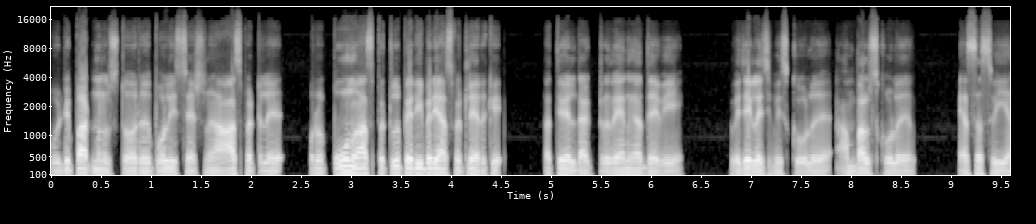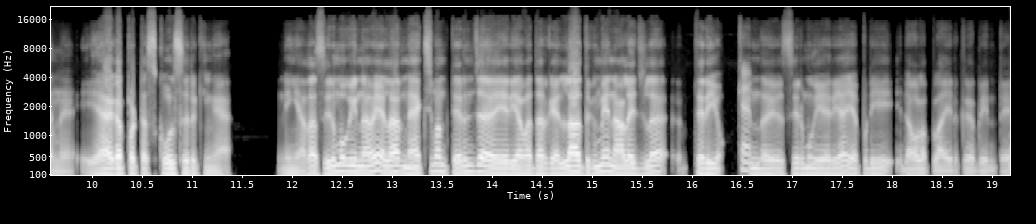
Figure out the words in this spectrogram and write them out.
ஒரு departmental store police station hospital ஒரு மூணு ஹாஸ்பிட்டல் பெரிய பெரிய ஹாஸ்பிட்டலே இருக்குது Sathyavel doctor Renuka Devi Vijayalakshmi school Ambal school எஸ்எஸ்விஎன்னு ஏகப்பட்ட ஸ்கூல்ஸ் இருக்குங்க. நீங்கள் அதான் சிறுமுகைனாவே எல்லாரும் மேக்ஸிமம் தெரிஞ்ச ஏரியாவாக தான் இருக்குது எல்லாத்துக்குமே நாலேஜில் தெரியும். இந்த சிறுமுகை ஏரியா எப்படி டெவலப் ஆகிருக்கு அப்படின்ட்டு.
